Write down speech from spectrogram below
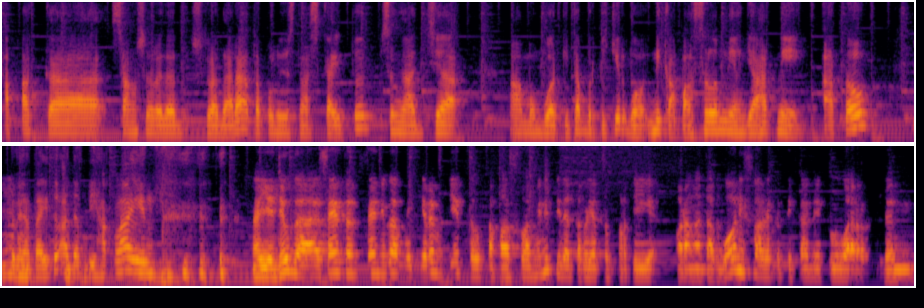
apakah sang sutradara atau penulis naskah itu sengaja uh, membuat kita berpikir bahwa ini kapal selam yang jahat nih atau. Ternyata itu ada pihak lain. Nah iya juga, saya saya juga mikirnya begitu. Kapal selam ini tidak terlihat seperti orang antagonis soalnya ketika dia keluar dan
